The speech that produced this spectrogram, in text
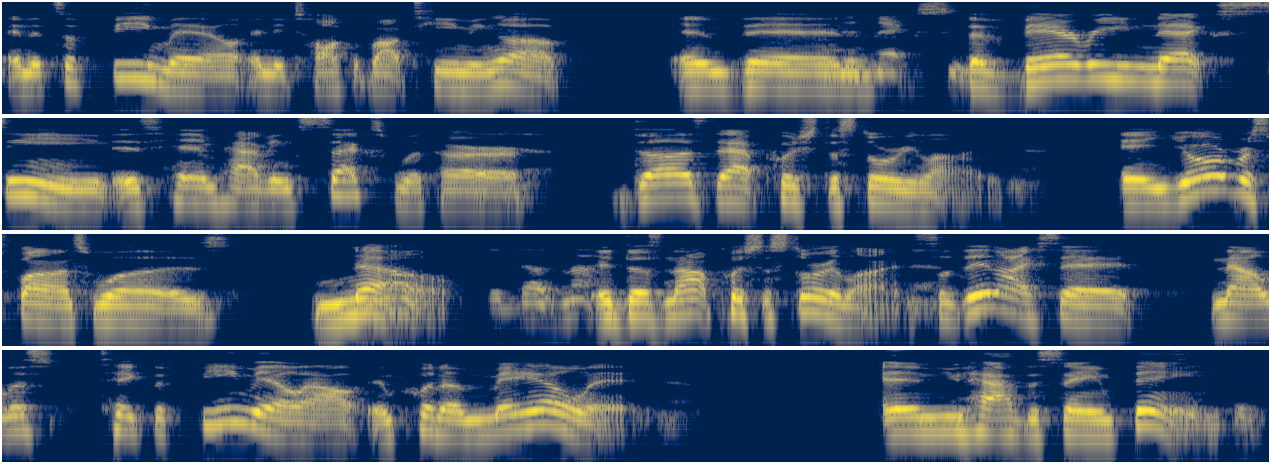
and it's a female and they talk about teaming up. And then the next scene. the very next scene is him having sex with her. Does that push the storyline? And your response was no, it does not. it does not push the storyline. Yeah. So then I said, now let's take the female out and put a male in. And you have the same thing. Same thing.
